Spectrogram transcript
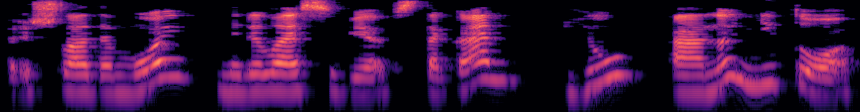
пришла домой, налила себе в стакан, пью, а оно не то.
